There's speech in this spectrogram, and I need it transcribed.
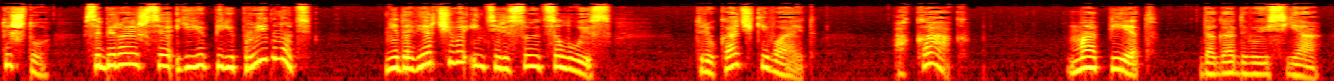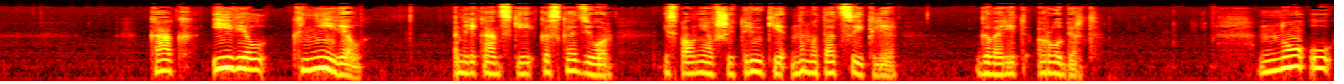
«Ты что, собираешься ее перепрыгнуть?» Недоверчиво интересуется Луис. Трюкач кивает. «А как?» «Мопед», догадываюсь я. Как Ивил Книвел, американский каскадер, исполнявший трюки на мотоцикле, говорит Роберт. Но у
